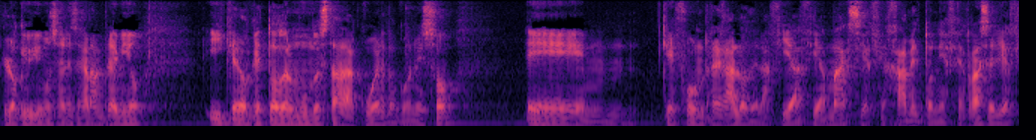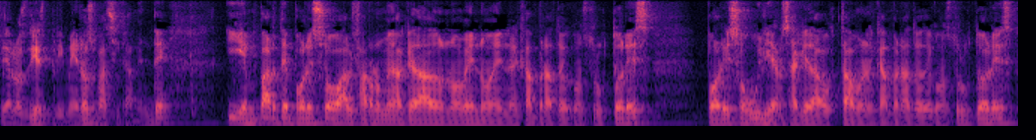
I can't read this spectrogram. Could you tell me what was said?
lo que vivimos en ese Gran Premio y creo que todo el mundo está de acuerdo con eso. Eh, que fue un regalo de la FIA hacia Max y hacia Hamilton y hacia Russell y hacia los 10 primeros, básicamente. Y en parte por eso Alfa Romeo ha quedado noveno en el campeonato de constructores, por eso Williams ha quedado octavo en el campeonato de constructores,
